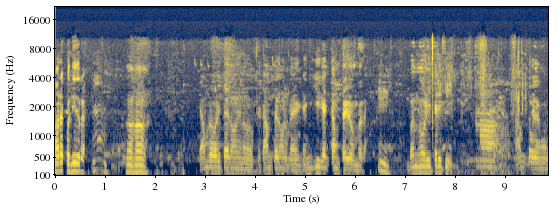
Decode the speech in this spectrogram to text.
ಮಾರಕ್ ಬಂದಿದ್ರ? ಹಾಂ ಹಾಂ ಕ್ಯಾಮ್ರಾ ಹೊಡಿತಾ ಇದ್ದಾವೆ ನೀನು ಕಾಮ್ತಾ ಇದ್ದಾವ ಗಂಗಿಗೆ ಕಾಮ್ತಾ ಇದ್ದಾವ ಅಂಬದ ಬಂದು ಬಂದ್ ನೋಡಿ ಕಡೆಕಿ ಕಾಮ್ತಾ ಇದ್ದಾವ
